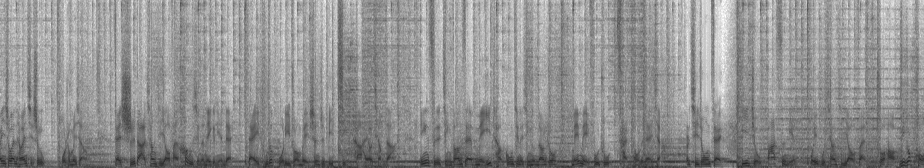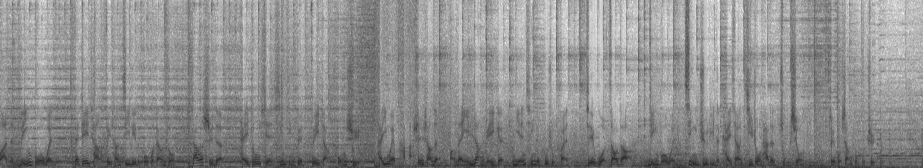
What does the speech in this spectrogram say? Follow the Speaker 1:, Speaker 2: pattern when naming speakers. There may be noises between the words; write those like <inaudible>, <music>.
Speaker 1: 欢迎收看《台湾启示录》，我是梅想。在十大枪击要犯横行的那个年代，歹徒的火力装备甚至比警察还要强大，因此警方在每一场攻坚的行动当中，每每付出惨痛的代价。而其中，在一九八四年围捕枪击要犯，绰号 Vigopoa 的林博文，在这一场非常激烈的搏火当中，当时的台中县刑警队队长洪旭，他因为怕把身上的防弹衣让给一个年轻的部署团，结果遭到林博文近距离的开枪击中他的左胸，最后伤重不治。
